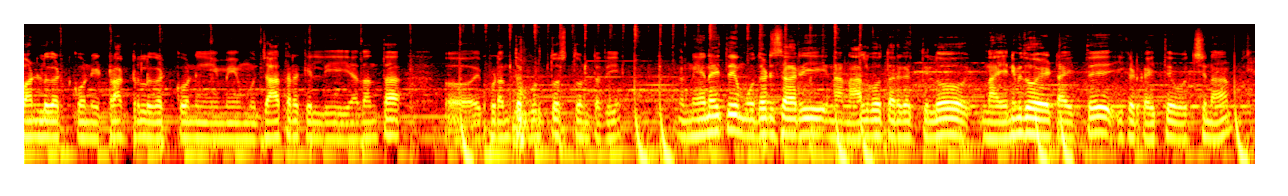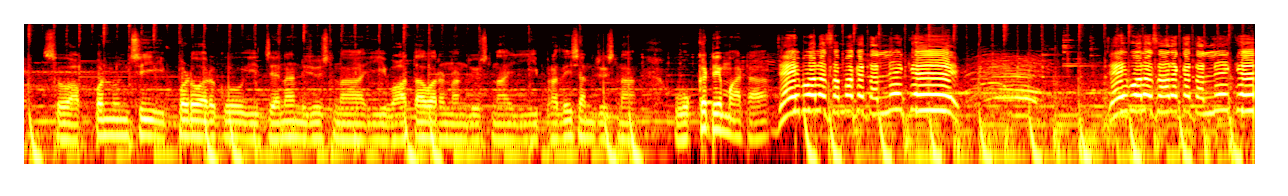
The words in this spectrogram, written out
బండ్లు కట్టుకొని ట్రాక్టర్లు కట్టుకొని మేము జాతరకి వెళ్ళి అదంతా ఇప్పుడంతా గుర్తొస్తుంటుంది. నేనైతే మొదటిసారి నా నాలుగో తరగతిలో నా ఎనిమిదో ఏట అయితే ఇక్కడికైతే వచ్చిన. సో అప్పటి నుంచి ఇప్పటి వరకు ఈ జనాన్ని చూసిన ఈ వాతావరణాన్ని చూసిన ఈ ప్రదేశాన్ని చూసిన ఒక్కటే మాట. జై బోల సమ్మక తల్లికి! జై బోల సారక్క తల్లికి!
